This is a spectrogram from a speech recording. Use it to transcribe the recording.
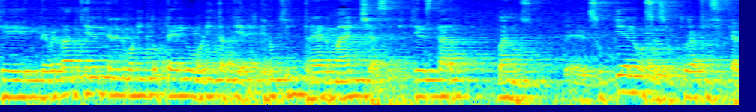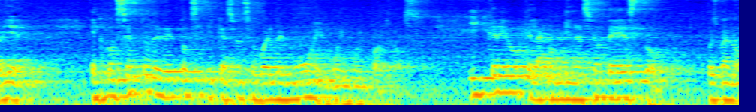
que de verdad quieren tener bonito pelo, bonita piel, que no quieren traer manchas, que quieren estar, bueno, eh, su piel o su estructura física bien, el concepto de detoxificación se vuelve muy, muy, muy poderoso. Y creo que la combinación de esto, pues bueno,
